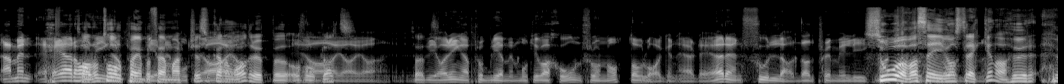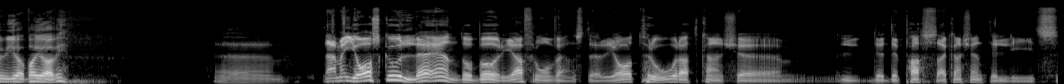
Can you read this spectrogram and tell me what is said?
Ja, men här har Tar de 12 poäng på fem matcher så kan ja, de vara där uppe och ja, få plats. Ja, ja. Så att... Vi har inga problem med motivation från något av lagen här. Det är en fulladdad Premier League. Så, vad säger vi om strecken då? Hur, hur vad gör vi? Uh, nej, men jag skulle ändå börja från vänster. Jag tror att kanske det, det passar kanske inte Leeds.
